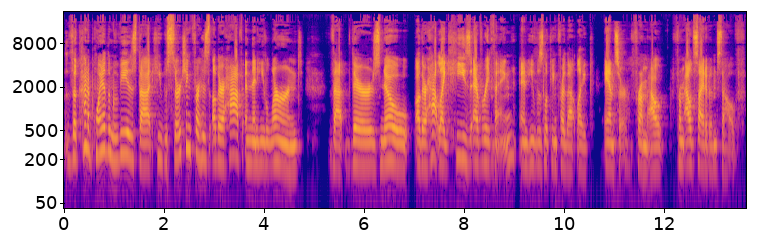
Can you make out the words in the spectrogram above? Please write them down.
the kind of point of the movie is that he was searching for his other half and then he learned that there's no other half, like he's everything. And he was looking for that like answer from out, from outside of himself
